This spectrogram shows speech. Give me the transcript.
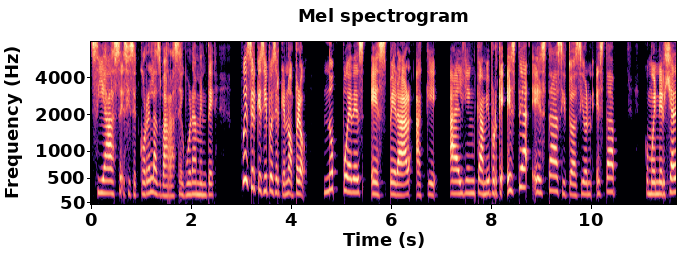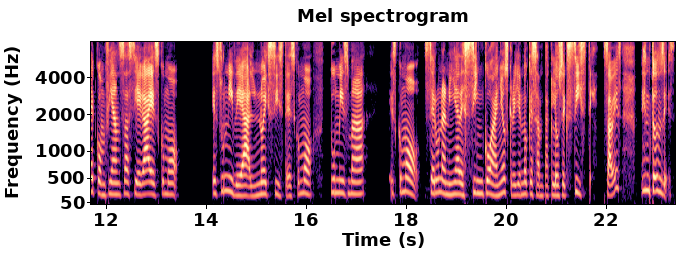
si hace, si se corre las barras, seguramente puede ser que sí, puede ser que no, pero no puedes esperar a que alguien cambie porque esta, esta situación, esta como energía de confianza ciega es como, es un ideal, no existe, es como tú misma es como ser una niña de cinco años creyendo que Santa Claus existe, ¿sabes? Entonces,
